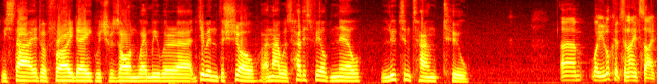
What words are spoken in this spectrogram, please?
We started on Friday, which was on when we were uh, doing the show, and that was Huddersfield nil, Luton Town two. Um, well, you look at tonight's side.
